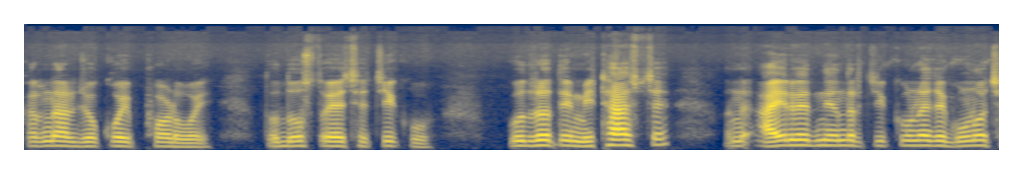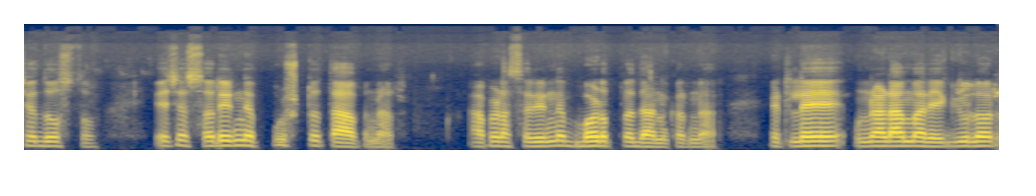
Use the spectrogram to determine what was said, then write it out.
કરનાર જો કોઈ ફળ હોય, તો દોસ્તો એ છે ચીકુ. કુદરતી મીઠાશ છે અને આયુર્વેદની અંદર ચીકુના જે ગુણો છે દોસ્તો, એ છે શરીરને પુષ્ટતા આપનાર આપણા શરીરને બળ પ્રદાન કરનાર. એટલે ઉનાળામાં રેગ્યુલર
